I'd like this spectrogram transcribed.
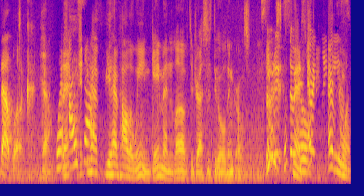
that look. yeah. When then, I saw- you have you have Halloween. Gay men love to dress as the Golden Girls. So do, so Man, do every- everyone.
